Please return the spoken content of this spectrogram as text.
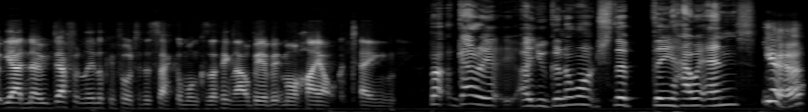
but yeah no definitely looking forward to the second one because I think that'll be a bit more high octane But Gary, are you gonna watch the the how it ends? Yeah,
